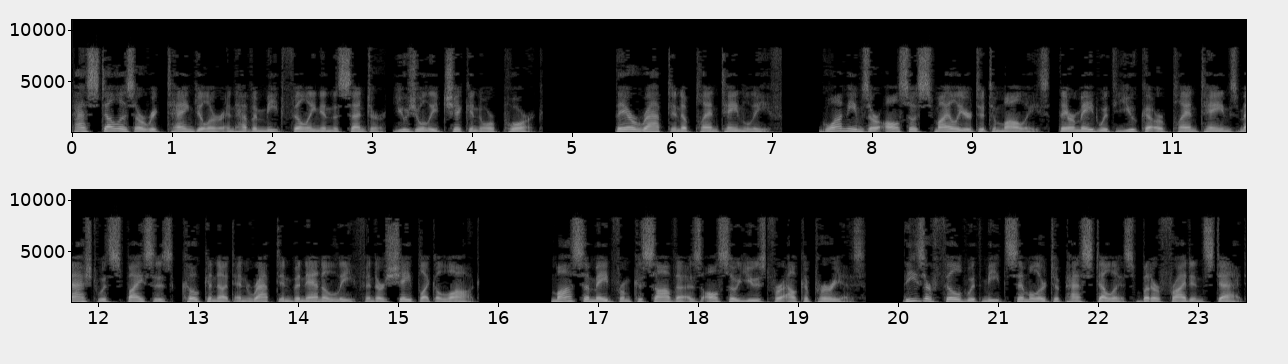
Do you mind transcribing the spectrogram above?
Pasteles are rectangular and have a meat filling in the center, usually chicken or pork. They are wrapped in a plantain leaf. Guanimes are also smilier to tamales, they are made with yuca or plantains mashed with spices, coconut and wrapped in banana leaf and are shaped like a log. Masa made from cassava is also used for alcapurrias. These are filled with meat similar to pasteles but are fried instead.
